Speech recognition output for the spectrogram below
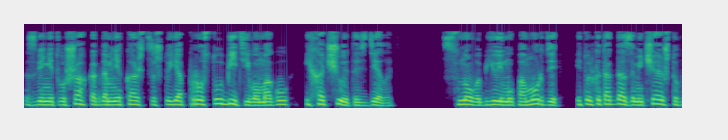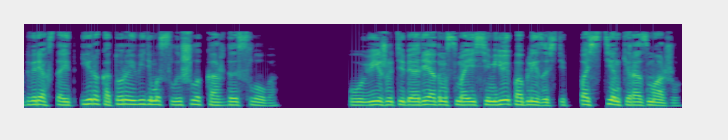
Звенит в ушах, когда мне кажется, что я просто убить его могу и хочу это сделать. Снова бью ему по морде, и только тогда замечаю, что в дверях стоит Ира, которая, видимо, слышала каждое слово. «Увижу тебя рядом с моей семьей поблизости, по стенке размажу».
